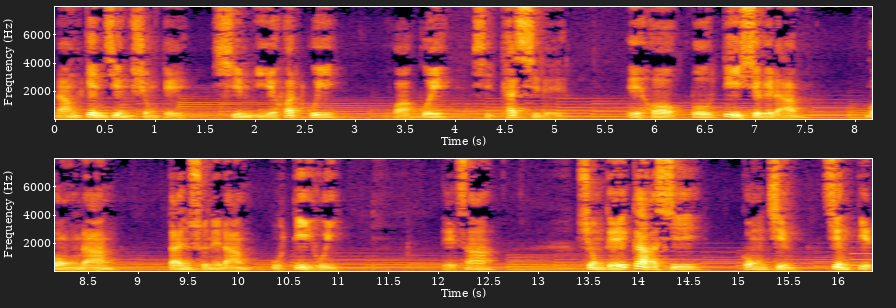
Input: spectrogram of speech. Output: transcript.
人见证上帝心意的法规法规是确实的，会互无知识的人、戆人、单纯的人有智慧。第三，上帝驾驶公正正直。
